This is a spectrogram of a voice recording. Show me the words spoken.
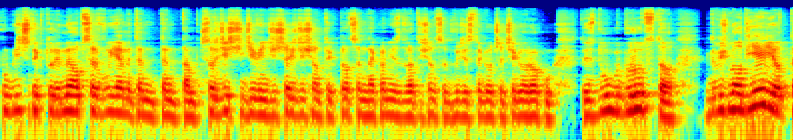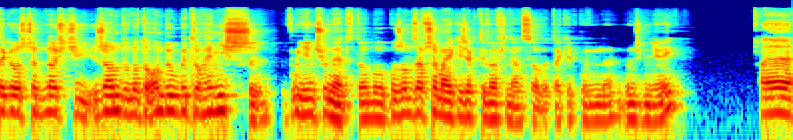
publiczny, który my obserwujemy, ten, ten tam 49,6% na koniec 2023 roku, to jest dług brutto. Gdybyśmy odjęli od tego oszczędności rządu, no to on byłby trochę niższy w ujęciu netto, bo, bo rząd zawsze ma jakieś aktywa finansowe, takie płynne bądź mniej. E,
